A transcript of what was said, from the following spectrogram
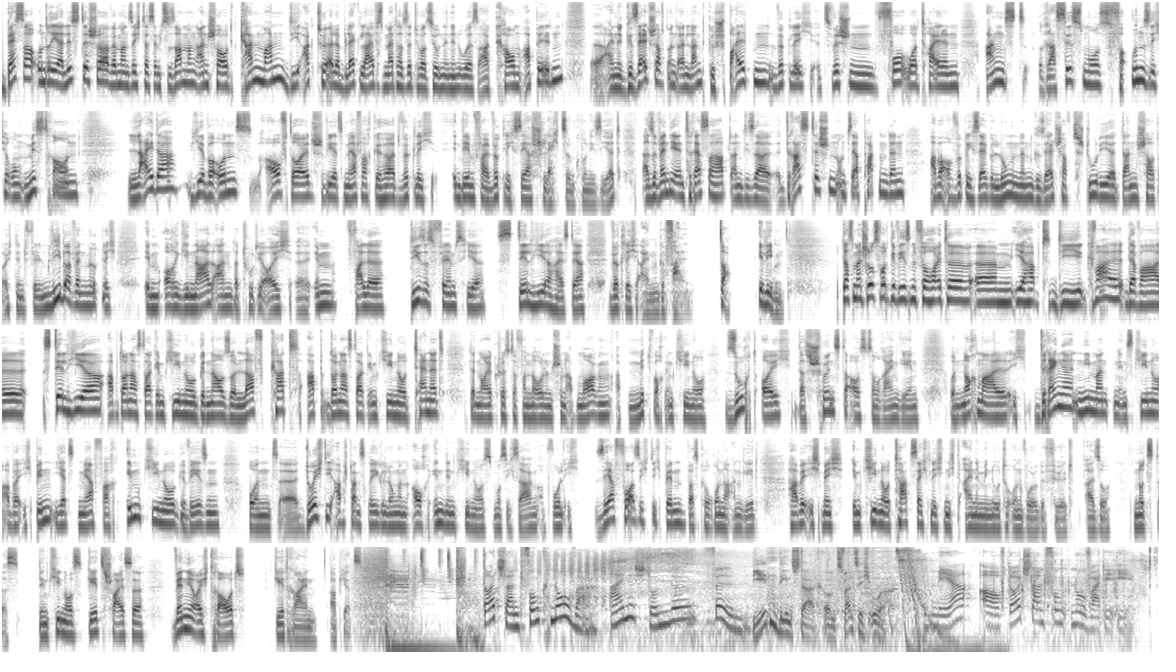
Besser und realistischer, wenn man sich das im Zusammenhang anschaut, kann man die aktuelle Black Lives Matter-Situation in den USA kaum abbilden. Äh, eine Gesellschaft und ein Land gespalten wirklich zwischen Vorurteilen, Angst, Rassismus, Verunsicherung, Misstrauen leider hier bei uns auf Deutsch, wie jetzt mehrfach gehört, wirklich in dem Fall wirklich sehr schlecht synchronisiert. Also wenn ihr Interesse habt an dieser drastischen und sehr packenden, aber auch wirklich sehr gelungenen Gesellschaftsstudie, dann schaut euch den Film lieber, wenn möglich, im Original an. Da tut ihr euch äh, im Falle dieses Films hier, Still Here heißt er, wirklich einen Gefallen. So, ihr Lieben. Das ist mein Schlusswort gewesen für heute. Ähm, ihr habt die Qual der Wahl Still hier ab Donnerstag im Kino, genauso Love Cut ab Donnerstag im Kino, Tenet, der neue Christopher Nolan schon ab morgen, ab Mittwoch im Kino. Sucht euch das Schönste aus zum Reingehen. Und nochmal, ich dränge niemanden ins Kino, aber ich bin jetzt mehrfach im Kino gewesen und äh, durch die Abstandsregelungen auch in den Kinos muss ich sagen, obwohl ich sehr vorsichtig bin, was Corona angeht, habe ich mich im Kino tatsächlich nicht eine Minute unwohl gefühlt. Also nutzt es. Den Kinos geht's scheiße. Wenn ihr euch traut, geht rein. Ab jetzt. Deutschlandfunk Nova. Eine Stunde Film. Jeden Dienstag um 20 Uhr. Mehr auf deutschlandfunknova.de.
